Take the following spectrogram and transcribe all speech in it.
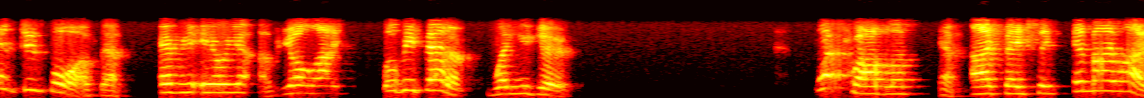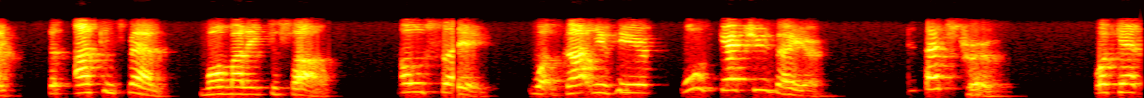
and do more of them. Every area of your life will be better when you do. What problem am I facing in my life that I can spend more money to solve? Old saying, what got you here won't get you there. That's true. What gets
